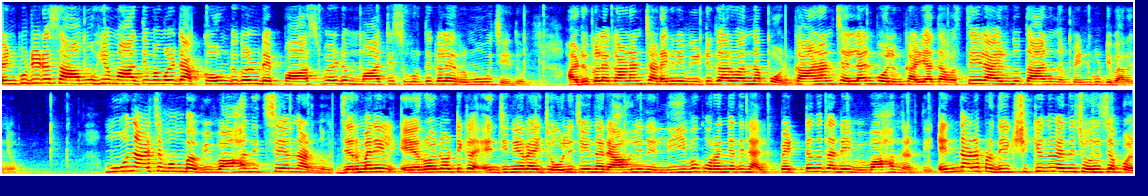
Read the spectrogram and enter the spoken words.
പെൺകുട്ടിയുടെ സാമൂഹ്യ മാധ്യമങ്ങളുടെ അക്കൗണ്ടുകളുടെ പാസ്വേഡ് മാറ്റി സുഹൃത്തുക്കളെ റിമൂവ് ചെയ്തു. അടുക്കള കാണാൻ ചടങ്ങിന് വീട്ടുകാർ വന്നപ്പോൾ കാണാൻ ചെല്ലാൻ പോലും കഴിയാത്ത അവസ്ഥയിലായിരുന്നു താനെന്നും പെൺകുട്ടി പറഞ്ഞു. മൂന്നാഴ്ച മുമ്പ് വിവാഹ നിശ്ചയം നടന്നു. ജർമ്മനിയിൽ എയറോനോട്ടിക്കൽ എഞ്ചിനീയറായി ജോലി ചെയ്യുന്ന രാഹുലിന് ലീവ് കുറഞ്ഞതിനാൽ പെട്ടെന്ന് തന്നെ വിവാഹം നടത്തി. എന്താണ് പ്രതീക്ഷിക്കുന്നുവെന്ന് ചോദിച്ചപ്പോൾ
